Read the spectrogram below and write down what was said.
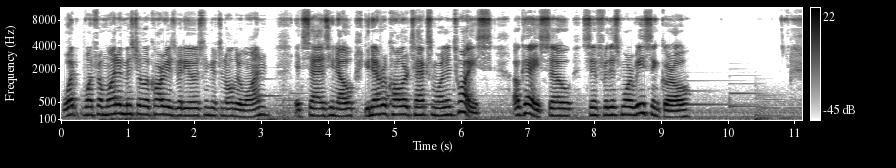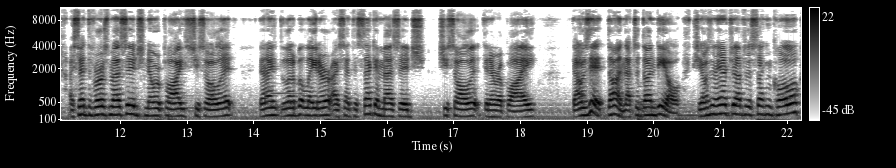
what, what from one of Mr. Lucario's videos, I think it's an older one. It says, you know, you never call or text more than twice. Okay, so so for this more recent girl, I sent the first message, no reply. She saw it. Then I a little bit later, I sent the second message. She saw it, didn't reply. That was it. Done. That's a done deal. She doesn't answer after the second call.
